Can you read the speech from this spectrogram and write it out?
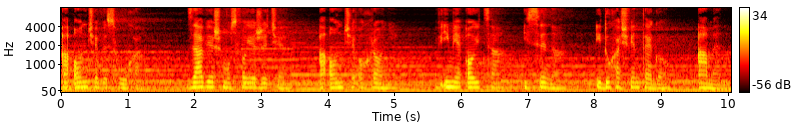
a On Cię wysłucha. Zawierz Mu swoje życie, a On Cię ochroni. W imię Ojca i Syna i Ducha Świętego. Amen.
